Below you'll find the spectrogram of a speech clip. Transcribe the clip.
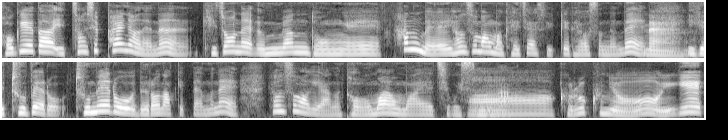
거기에다 2018년에는 기존의 읍면동에 한 매의 현수막만 게시할 수 있게 되었었는데 네. 이게 두 배로 두 배로 늘어났기 때문에 현수막의 양은 더 어마어마해지고 있습니다. 아, 그렇군요. 이게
